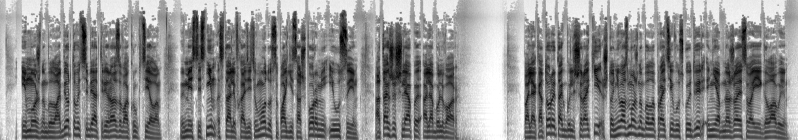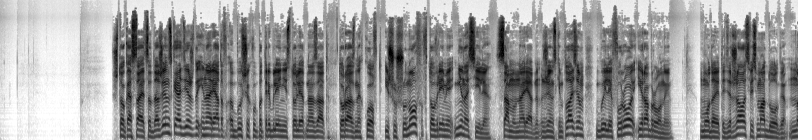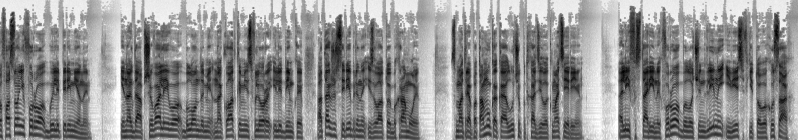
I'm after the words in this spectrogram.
и можно было обертывать себя три раза вокруг тела. Вместе с ним стали входить в моду сапоги со шпорами и усы, а также шляпы а-ля бульвар. Поля которой так были широки, что невозможно было пройти в узкую дверь, не обнажая своей головы. Что касается до женской одежды и нарядов, бывших в употреблении сто лет назад, то разных кофт и шушунов в то время не носили. Самым нарядным женским платьем были фуро и раброны. Мода эта держалась весьма долго, но в фасоне фуро были перемены. Иногда обшивали его блондами, накладками из флера или дымкой, а также серебряной и золотой бахромой, смотря по тому, какая лучше подходила к материи. Лиф старинных фуро был очень длинный и весь в китовых усах.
